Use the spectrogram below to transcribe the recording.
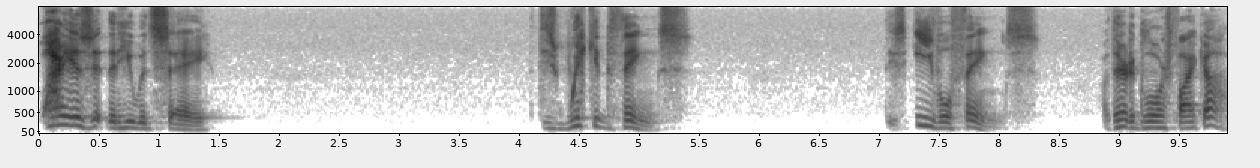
Why is it that he would say that these wicked things, these evil things, are there to glorify God?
